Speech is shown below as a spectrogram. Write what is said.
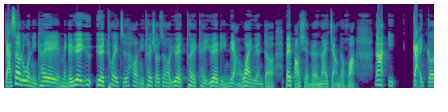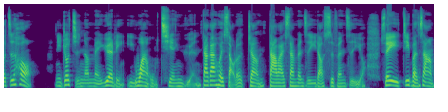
假设如果你可以每个月月月退之后，你退休之后月退可以月领两万元的被保险人来讲的话，那以改革之后。你就只能每月领一万五千元，大概会少了这样大概三分之一到四分之一哦，所以基本上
